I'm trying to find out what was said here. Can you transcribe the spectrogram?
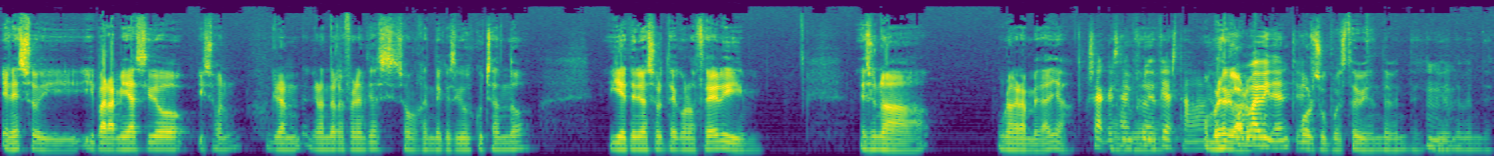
en eso. Y, y para mí ha sido, y son gran- grandes referencias, son gente que sigo escuchando y he tenido la suerte de conocer y es una, una gran medalla. O sea, que esa influencia medalla. está Hombre, de claro, forma evidente. Por supuesto, evidentemente, evidentemente.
